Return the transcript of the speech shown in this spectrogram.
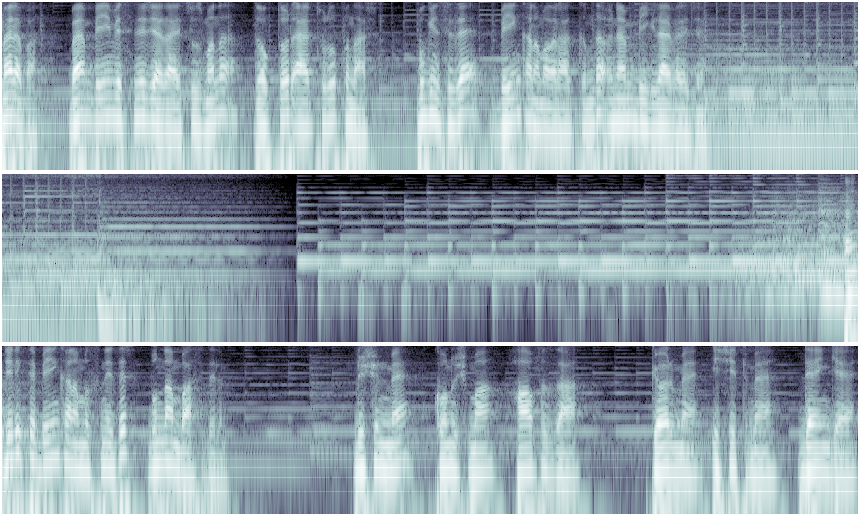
Merhaba, ben beyin ve sinir cerrahisi uzmanı Doktor Ertuğrul Pınar. Bugün size beyin kanamaları hakkında önemli bilgiler vereceğim. Öncelikle beyin kanaması nedir? Bundan bahsedelim. Düşünme, konuşma, hafıza, görme, işitme, denge,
